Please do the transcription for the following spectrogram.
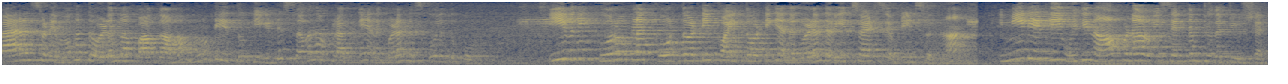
பேரண்ட்ஸோடைய முகத்தை ஒழுங்காக பார்க்காம மூட்டையை தூக்கிக்கிட்டு செவன் ஓ கிளாக்கு அந்த குழந்தை ஸ்கூலுக்கு போகும். Evening four o'clock four thirty five தேர்ட்டிக்கு அந்த குழந்தை ரீச் ஆயிடுச்சு அப்படின்னு சொன்னால் immediately within half an hour we sent them to the tuition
